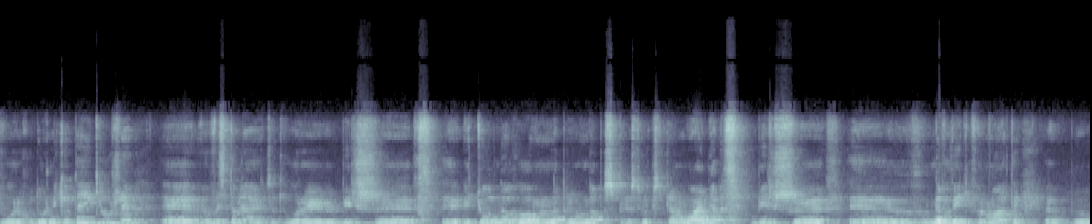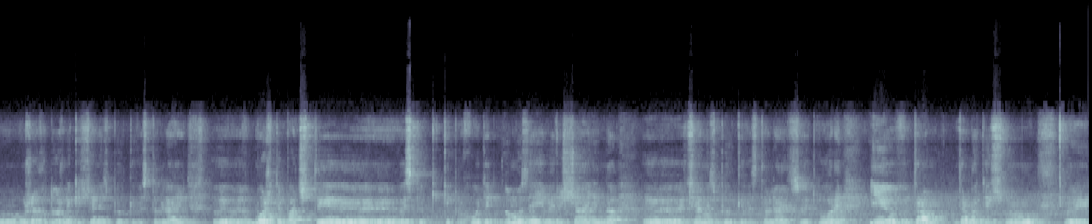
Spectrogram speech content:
твори художників. Деякі вже е, виставляються твори більш е, е, етюдного спрямування, більш е, е, невеликі формати. Е, Вже художники члени спілки виставляють. Ви можете бачити е, виставки, які проходять у музеї Верещагіна, е, члени спілки виставляють свої твори. І в драм, драматичному е,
